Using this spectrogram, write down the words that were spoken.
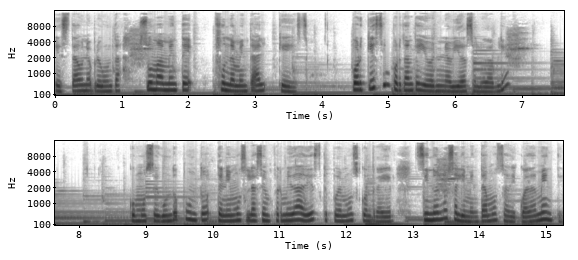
está una pregunta sumamente fundamental que es, ¿por qué es importante llevar una vida saludable? Como segundo punto tenemos las enfermedades que podemos contraer si no nos alimentamos adecuadamente.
